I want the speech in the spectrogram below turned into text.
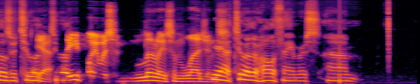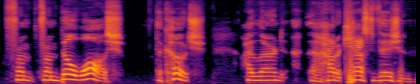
those are two. Yeah, two so you play with some literally some legends. Yeah, two other Hall of Famers. Um, from from Bill Walsh, the coach, I learned how to cast vision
